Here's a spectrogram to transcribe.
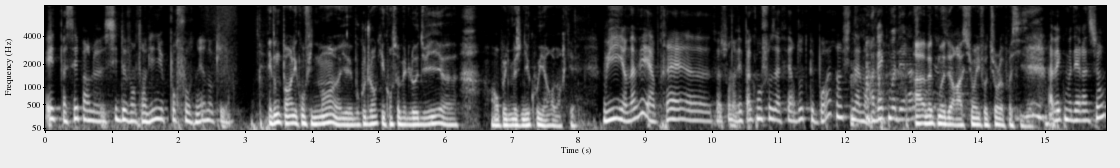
et de passer par le site de vente en ligne pour fournir nos clients. Et donc pendant les confinements, il y avait beaucoup de gens qui consommaient de l'eau de vie on peut imaginer que oui, hein, remarquez. Oui, il y en avait. Après, euh, de toute façon, on n'avait pas grand-chose à faire d'autre que boire, hein, finalement, avec modération. Ah, avec modération, il faut toujours le préciser. Avec modération,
